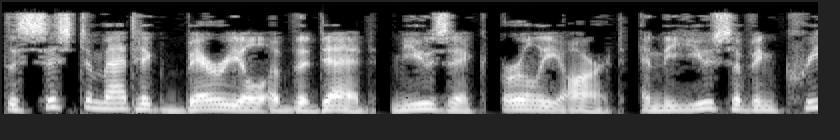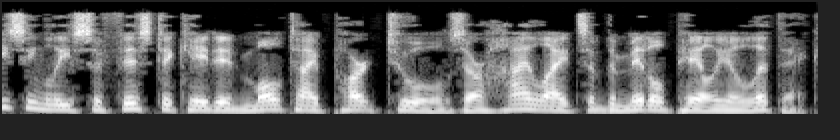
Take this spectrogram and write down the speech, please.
The systematic burial of the dead, music, early art, and the use of increasingly sophisticated multi-part tools are highlights of the Middle Paleolithic.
